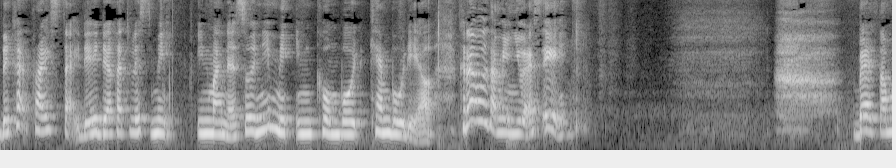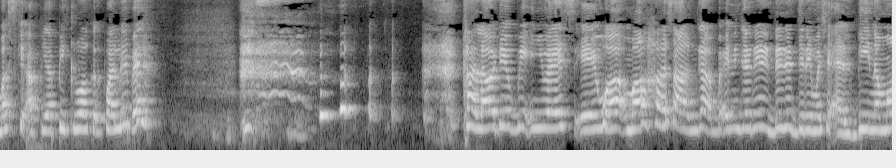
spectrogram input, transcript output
dekat price tag dia dia akan tulis made in mana. So ni made in Cambodia. Kenapa tak made in USA? Bel tambah sikit api-api keluar kat kepala Bel. Kalau dia made in USA wah mahal sangat bag ni jadi dia, dia jadi macam LV nama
